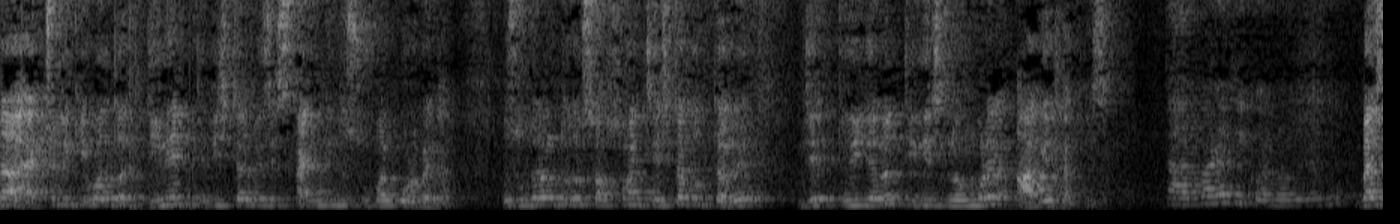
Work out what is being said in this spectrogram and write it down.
না অ্যাকচুয়ালি কি বলতো? দিনে তিরিশটার বেশি সাইন কিন্তু সুপার করবে না। তো সুতরাং তোকে সবসময় চেষ্টা করতে হবে যে তুই যেন তিরিশ নম্বরের আগে থাকিস। তারপরে কি করব ব্যাস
